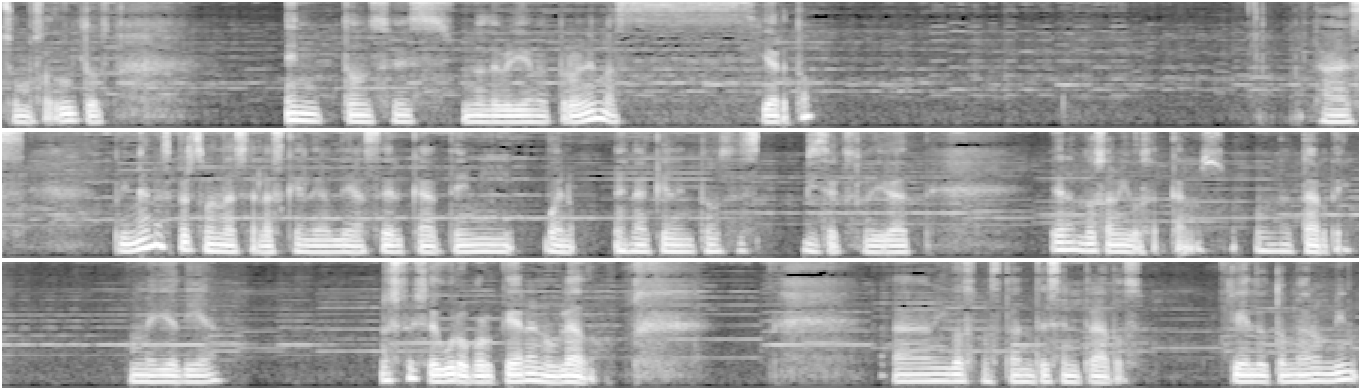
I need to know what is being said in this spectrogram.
somos adultos. Entonces no debería haber problemas, ¿cierto? Las primeras personas a las que le hablé acerca de mi, bueno, en aquel entonces bisexualidad, eran dos amigos cercanos. Una tarde, un mediodía, no estoy seguro porque era nublado. Amigos bastante centrados, que lo tomaron bien.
